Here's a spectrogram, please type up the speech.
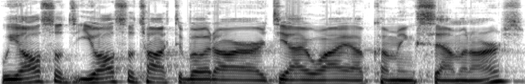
We also you also talked about our DIY upcoming seminars,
